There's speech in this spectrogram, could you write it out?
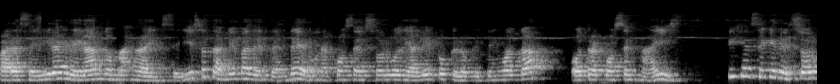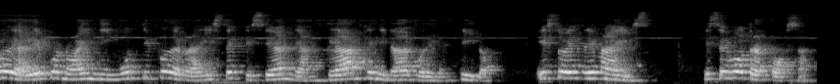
Para seguir agregando más raíces. Y eso también va a depender. Una cosa es sorgo de Alepo, que es lo que tengo acá, otra cosa es maíz. Fíjense que en el sorbo de Alepo no hay ningún tipo de raíces que sean de anclaje ni nada por el estilo. Eso es de maíz. Esa es otra cosa.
